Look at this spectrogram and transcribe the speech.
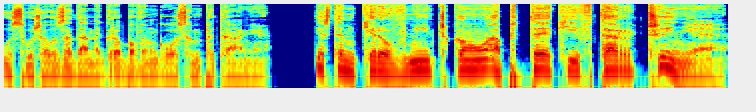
usłyszał zadane grobowym głosem pytanie. Jestem kierowniczką apteki w Tarczynie.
